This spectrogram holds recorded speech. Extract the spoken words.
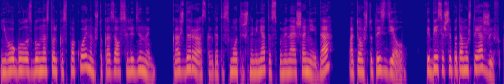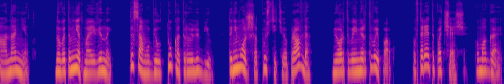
Его голос был настолько спокойным, что казался ледяным. «Каждый раз, когда ты смотришь на меня, ты вспоминаешь о ней, да?» о том, что ты сделал. Ты бесишься, потому что я жив, а она нет. Но в этом нет моей вины. Ты сам убил ту, которую любил. Ты не можешь отпустить ее, правда? Мертвые мертвы, пап. Повторяй это почаще. Помогает.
